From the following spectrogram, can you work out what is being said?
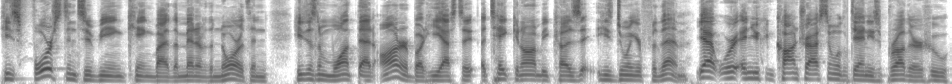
he's forced into being king by the men of the north, and he doesn't want that honor, but he has to uh, take it on because he's doing it for them. Yeah, and you can contrast him with Danny's brother, who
